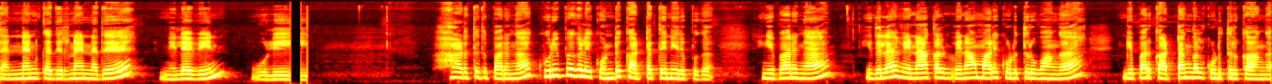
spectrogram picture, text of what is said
தன்னன் கதிர்னா என்னது? நிலவின் ஒளி. அடுத்தது பாருங்கள் குறிப்புகளை கொண்டு கட்டத்தை நிரப்புக இங்கே பாருங்கள் இதில் வினாக்கள் வினா மாதிரி கொடுத்துருவாங்க. இங்கே பாரு கட்டங்கள் கொடுத்துருக்காங்க.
